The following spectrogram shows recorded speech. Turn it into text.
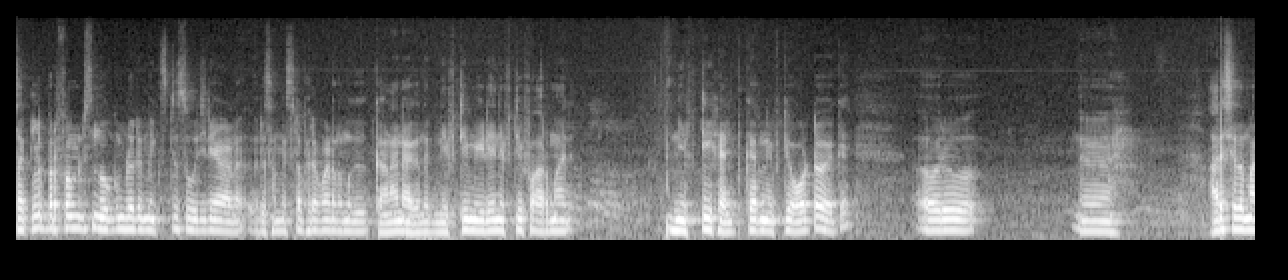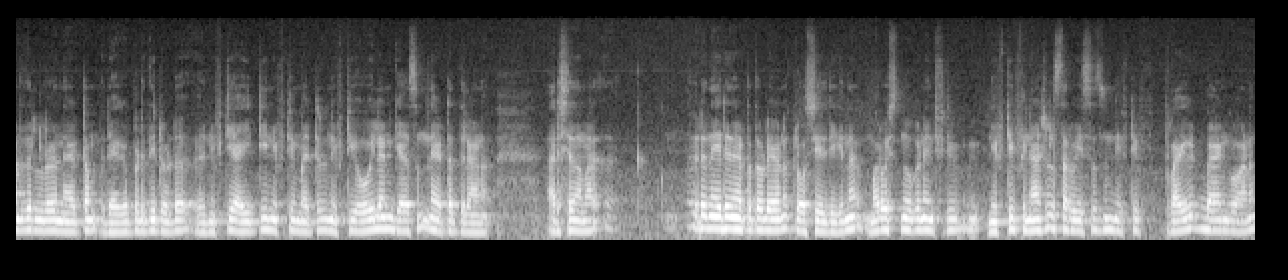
സർക്കിൾ പെർഫോമൻസ് നോക്കുമ്പോൾ ഒരു മിക്സ്ഡ് സൂചനയാണ് ഒരു സമ്മിശ്ര ഫലമാണ് നമുക്ക് കാണാനാകുന്നത്. Nifty media Nifty pharma Nifty health care Nifty ഓട്ടോയൊക്കെ ഒരു അര ശതമാനത്തിലുള്ള നേട്ടം രേഖപ്പെടുത്തിയിട്ടുണ്ട്. Nifty I T Nifty metal Nifty oil and ഗ്യാസും നേട്ടത്തിലാണ്. അര ശതമാനം ഒരു നേരിയ നേട്ടത്തോടെയാണ് ക്ലോസ് ചെയ്തിരിക്കുന്നത്. മറുവശത്ത് നോക്കുകയാണെങ്കിൽ നിഫ്റ്റി നിഫ്റ്റി ഫിനാൻഷ്യൽ സർവീസസും നിഫ്റ്റി പ്രൈവറ്റ് ബാങ്കുമാണ്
